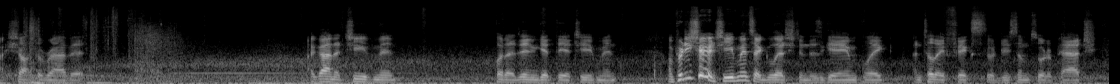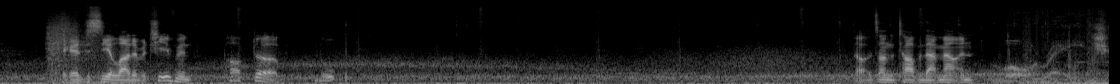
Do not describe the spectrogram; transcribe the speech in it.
I shot the rabbit. I got an achievement, but I didn't get the achievement. I'm pretty sure achievements are glitched in this game, like, until they fix or do some sort of patch. Like, I just see a lot of achievement popped up. Nope. Oh, it's on the top of that mountain. More rage.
